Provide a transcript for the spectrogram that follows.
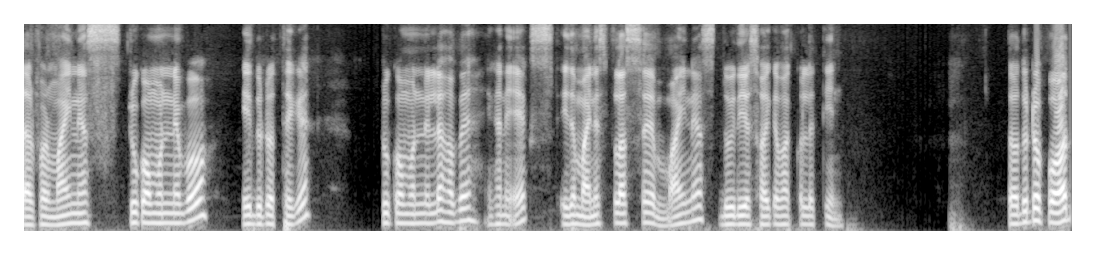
তারপর মাইনাস টু কমন নেব এই দুটোর থেকে। টু কমন নিলে হবে এখানে এক্স এই যে মাইনাস প্লাসে মাইনাস দুই দিয়ে ছয়কে ভাগ করলে তিন। তো দুটো পদ,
